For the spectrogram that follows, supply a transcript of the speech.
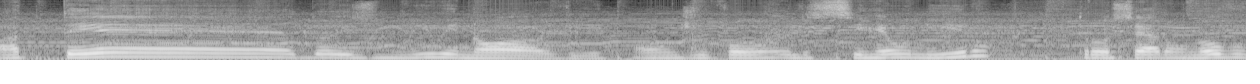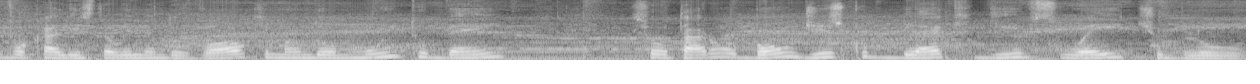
até 2009, onde eles se reuniram, trouxeram um novo vocalista William Duval que mandou muito bem soltaram o bom disco Black Gives Way to Blue.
